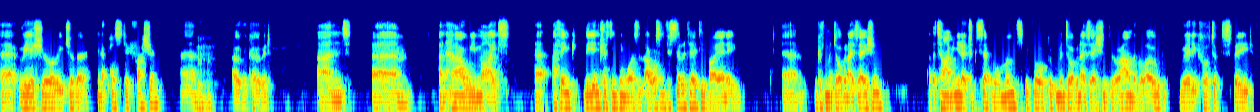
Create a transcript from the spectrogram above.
uh, reassure each other in a positive fashion mm-hmm. Over COVID, and um, and how we might. Uh, I think the interesting thing was that that wasn't facilitated by any um, government organisation at the time. You know, it took several months before government organisations around the globe really caught up to speed.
